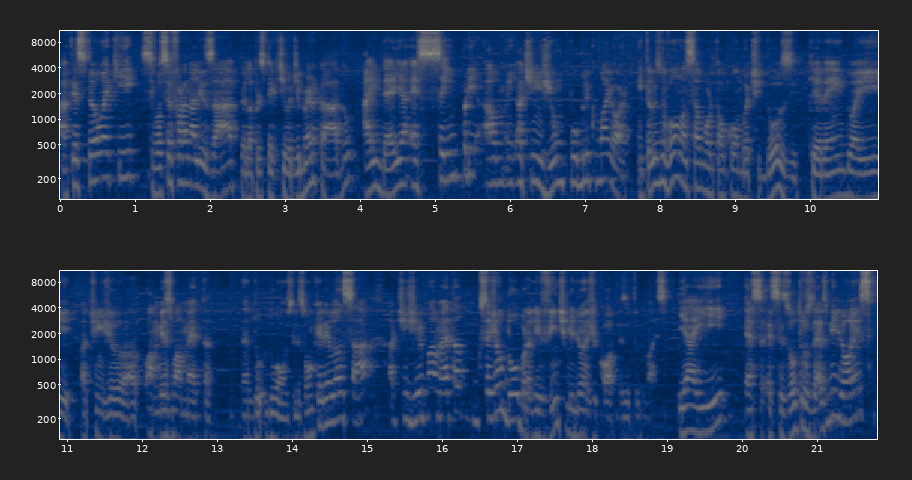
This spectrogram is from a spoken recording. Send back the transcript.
A questão é que, se você for analisar pela perspectiva de mercado, a ideia é sempre atingir um público maior. Então eles não vão lançar o Mortal Kombat 12 querendo aí atingir a mesma meta né, do, do 11. Eles vão querer lançar, atingir uma meta que seja o dobro ali, 20 milhões de cópias e tudo mais. E aí, essa, esses outros 10 milhões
